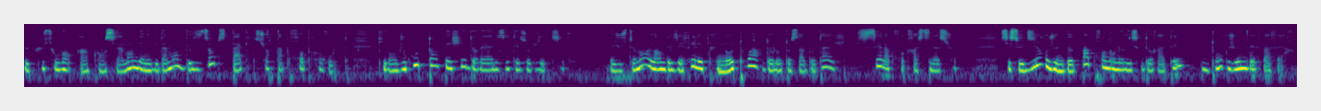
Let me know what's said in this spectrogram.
le plus souvent inconsciemment bien évidemment, des obstacles sur ta propre route, qui vont du coup t'empêcher de réaliser tes objectifs. Et justement, l'un des effets les plus notoires de l'autosabotage, c'est la procrastination. C'est se dire je ne veux pas prendre le risque de rater, donc je ne vais pas faire.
